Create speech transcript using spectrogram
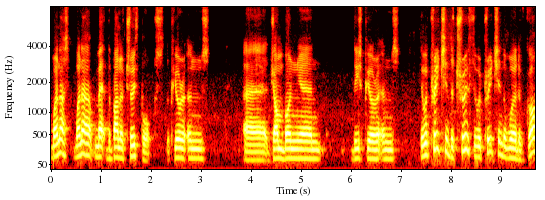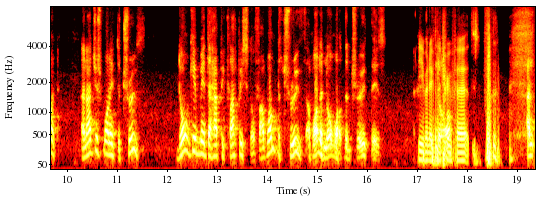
when I when I met the Banner of Truth books, the Puritans, uh, John Bunyan, these Puritans, they were preaching the truth. They were preaching the word of God, and I just wanted the truth. Don't give me the happy clappy stuff. I want the truth. I want to know what the truth is. Even if You the know? truth hurts. and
